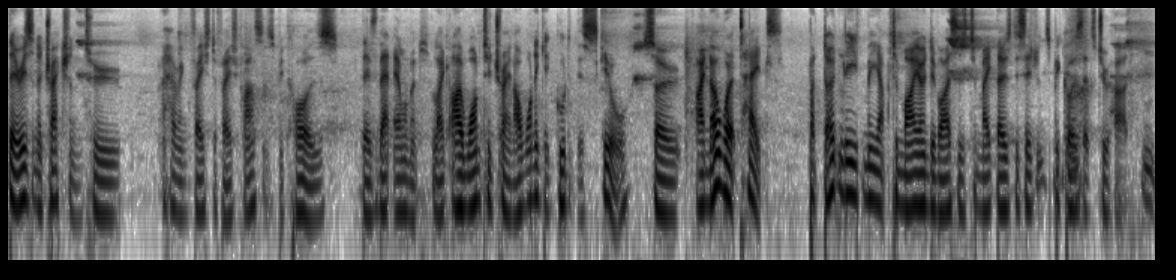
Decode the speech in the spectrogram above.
there is an attraction to having face to face classes because there's that element. Like, I want to train, I want to get good at this skill, so I know what it takes. But don't leave me up to my own devices to make those decisions because that's too hard. Mm.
